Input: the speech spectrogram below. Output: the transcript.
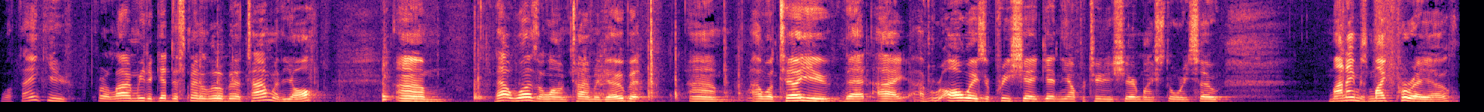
Well, thank you for allowing me to get to spend a little bit of time with y'all. Um, that was a long time ago, but um, I will tell you that I, I, always appreciate getting the opportunity to share my story. So, my name is Mike Pereyo.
